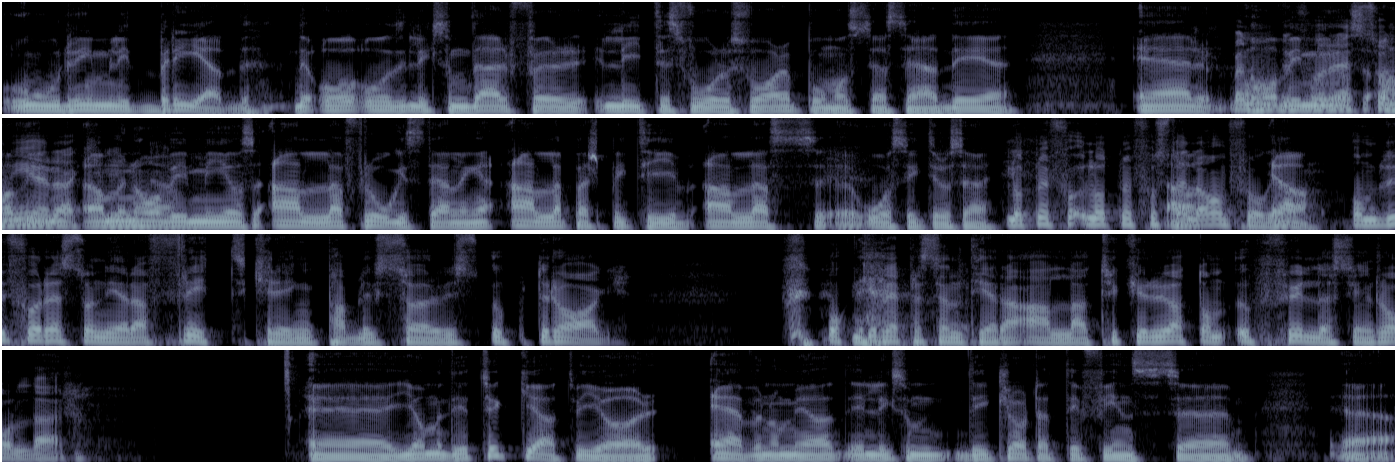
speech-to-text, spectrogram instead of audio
orimligt bred. Och, och liksom därför lite svår att svara på, måste jag säga. Det är, Men du får med oss, har, vi, ja, men har vi med oss alla frågeställningar, alla perspektiv, allas eh, åsikter och så här. Låt mig få, låt mig få ställa Ja, om frågan. ja. Om du får resonera fritt kring public service uppdrag och representera alla, tycker du att de uppfyller sin roll där? Eh, ja, men det tycker jag att vi gör. Även om jag, det är liksom, det är klart att det finns, eh, eh,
